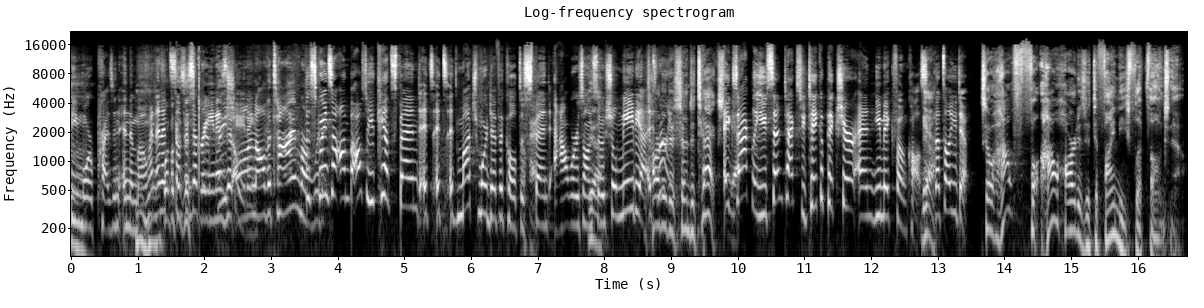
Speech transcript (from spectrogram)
be more present in the moment. And Well, it's because the something that they're screen is it on all the time? Or The screen's not on, but also you can't spend. It's it's it's much more difficult to spend hours on Yeah. social media. It's harder really- to send a text. Exactly. You send text, you take a picture, and you make phone calls. Yeah. That's all you do. So how how hard is it to find these flip phones now?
